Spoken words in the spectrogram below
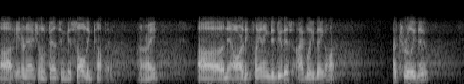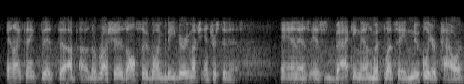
uh, International Defense and Consulting Company. All right. Uh, now, are they planning to do this? I believe they are. I truly do and I think that uh, uh, the Russia is also going to be very much interested in this, and as is backing them with, let's say, nuclear power.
